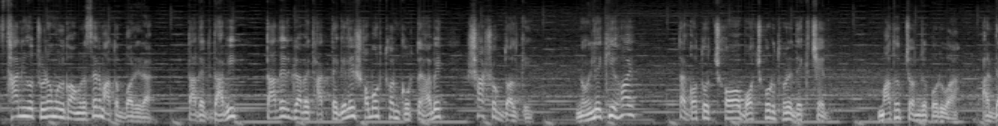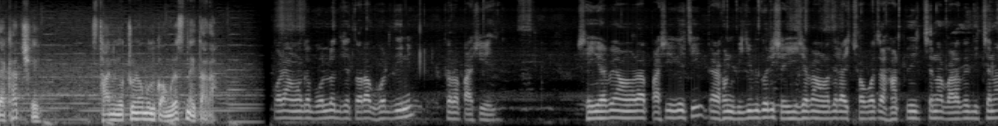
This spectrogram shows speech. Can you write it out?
স্থানীয় তৃণমূল কংগ্রেসের মাতব্বরেরা। তাদের দাবি, তাদের গ্রামে থাকতে গেলে সমর্থন করতে হবে শাসক দলকে। নইলে কি হয়? তা গত ছ বছর ধরে দেখছেন। মাধবচন্দ্র পড়ুয়া আর দেখাচ্ছে স্থানীয় তৃণমূল কংগ্রেস নেতারা। পরে আমাকে বলল যে তোরা ভোট দিনি তোরা পাশিয়ে যা সেইভাবে আমরা পাশিয়ে গেছি তা এখন বিজেপি করি সেই হিসাবে আমাদের আজ ছ বছর হাঁটতে দিচ্ছে না বাড়াতে দিচ্ছে না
